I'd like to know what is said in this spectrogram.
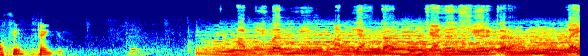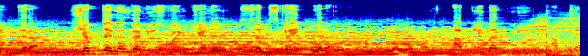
ओके थँक्यू आपली बातमी आपल्या हातात. चॅनल शेअर करा लाईक करा. Shabdganga news point channel subscribe करा. आपली बातमी आपल्या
